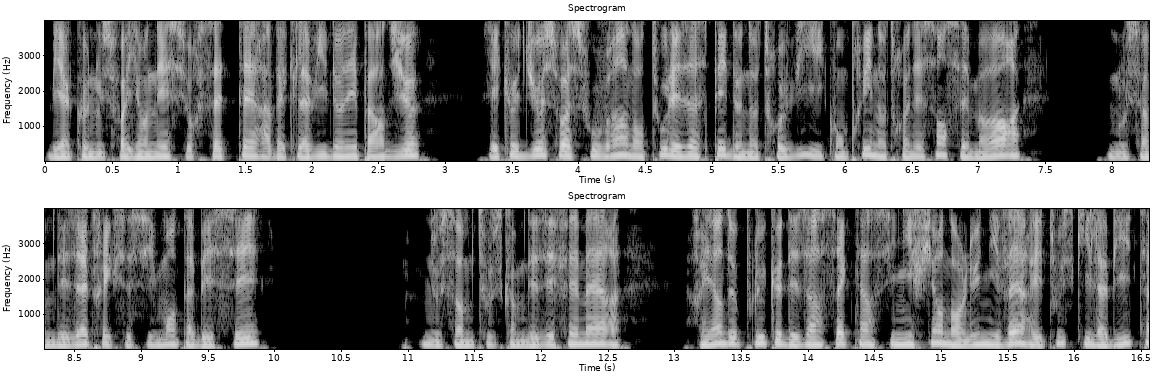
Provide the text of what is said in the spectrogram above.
bien que nous soyons nés sur cette terre avec la vie donnée par Dieu, et que Dieu soit souverain dans tous les aspects de notre vie, y compris notre naissance et mort, nous sommes des êtres excessivement abaissés. Nous sommes tous comme des éphémères, rien de plus que des insectes insignifiants dans l'univers et tout ce qui l'habite.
